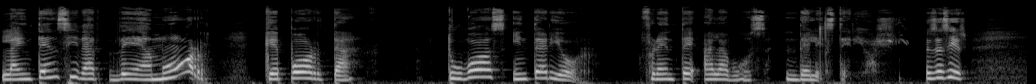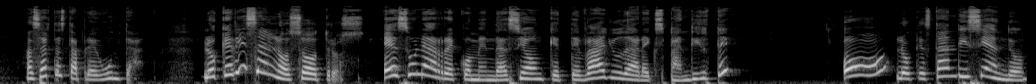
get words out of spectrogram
la intensidad de amor que porta tu voz interior frente a la voz del exterior. Es decir, hacerte esta pregunta. ¿Lo que dicen los otros es una recomendación que te va a ayudar a expandirte? ¿O lo que están diciendo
